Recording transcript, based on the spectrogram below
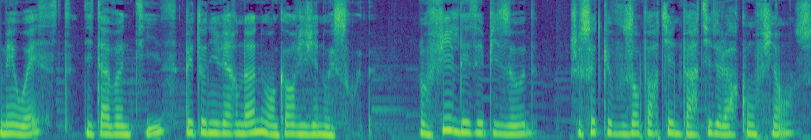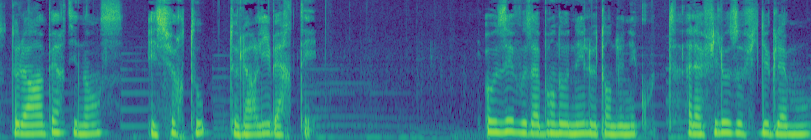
Mae West, Dita Von Teese, Bethany Vernon ou encore Vivienne Westwood. Au fil des épisodes, je souhaite que vous emportiez une partie de leur confiance, de leur impertinence et surtout de leur liberté. Osez vous abandonner le temps d'une écoute à la philosophie du glamour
